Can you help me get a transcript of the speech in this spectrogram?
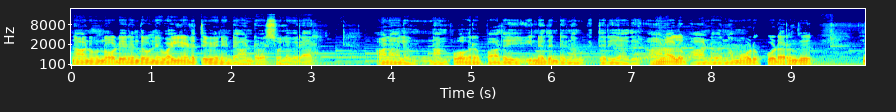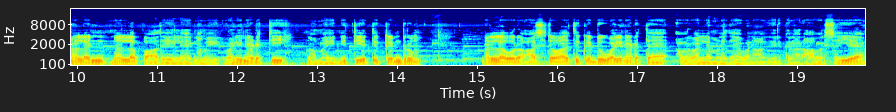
நான் உன்னோடு இருந்து உன்னை வழிநடத்துவேன் என்று ஆண்டவர் சொல்லுகிறார். ஆனாலும் நாம் போகிற பாதை இன்னதென்று நமக்கு தெரியாது. ஆனாலும் ஆண்டவர் நம்மோடு கூட இருந்து நல்ல நல்ல பாதையில் நம்மை வழிநடத்தி நம்மை நித்தியத்துக்கென்றும் நல்ல ஒரு ஆசீர்வாதத்துக்கென்று வழிநடத்த அவர் வல்லமல தேவனாக இருக்கிறார். அவர் செய்ய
